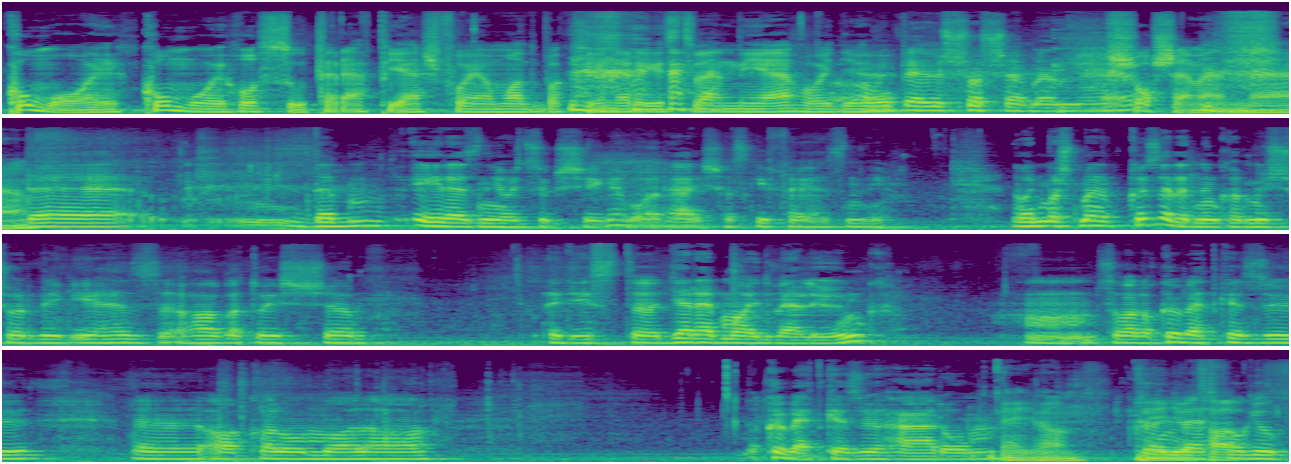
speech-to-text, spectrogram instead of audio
komoly, komoly, hosszú terápiás folyamatba kéne részt vennie, hogy... Ami például sose menne. Sose menne. De, de érezni, hogy szüksége van rá, és azt kifejezni. Na, hogy most már közeledünk a műsor végéhez, a hallgató, és egyrészt gyere majd velünk, hmm, szóval a következő alkalommal a a következő három Így van. könyvet fogjuk,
